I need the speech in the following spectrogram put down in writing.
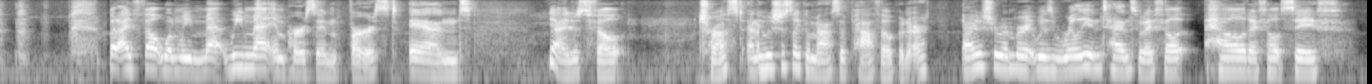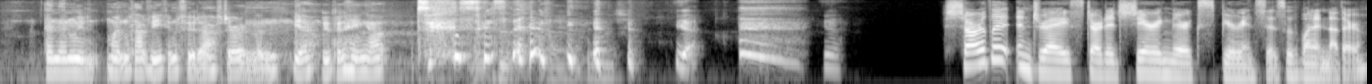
but I felt when we met, we met in person first. And yeah, I just felt trust. And it was just like a massive path opener. I just remember it was really intense, but I felt held, I felt safe. And then we went and got vegan food after, and then, yeah, we've been hanging out since then. yeah. Yeah. Charlotte and Dre started sharing their experiences with one another,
